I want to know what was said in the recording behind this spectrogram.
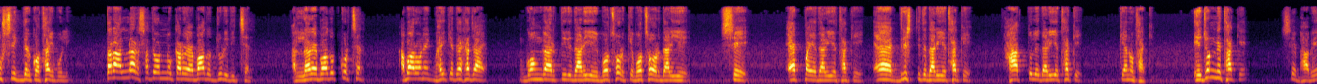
মুশ্রিকদের কথাই বলি, তারা আল্লাহর সাথে অন্য কারও আবাদত জুড়ে দিচ্ছেন, আল্লাহর আবাদত করছেন। আবার অনেক ভাইকে দেখা যায়, গঙ্গার তীরে দাঁড়িয়ে, বছরকে বছর দাঁড়িয়ে সে এক পায়ে দাঁড়িয়ে থাকে, এক দৃষ্টিতে দাঁড়িয়ে থাকে, হাত তুলে দাঁড়িয়ে থাকে, কেন থাকে? এজন্যে থাকে, সে ভাবে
